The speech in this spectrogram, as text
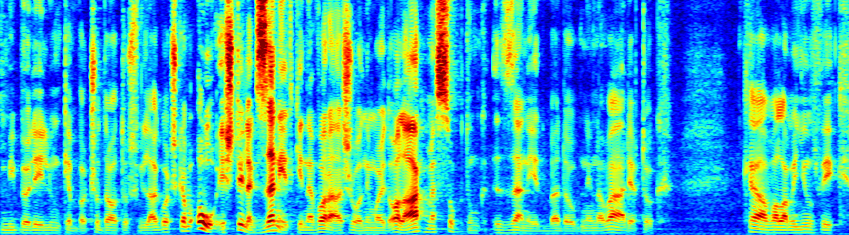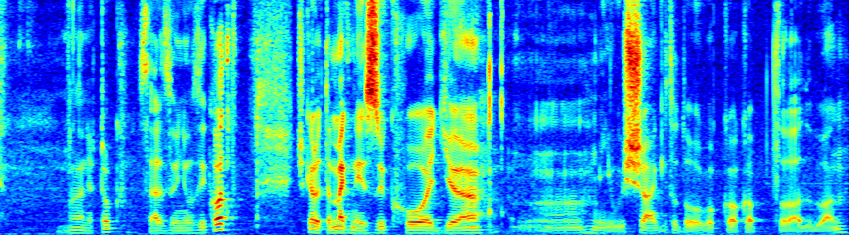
Miből élünk ebbe a csodálatos világocskába. Ó, oh, és tényleg zenét kéne varázsolni majd alá, mert szoktunk zenét bedobni. Na várjatok. Kell valami nyuzik. Várjatok, szerző nyuzikot. Csak előtte megnézzük, hogy uh, mi újságító dolgokkal kapcsolatban.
